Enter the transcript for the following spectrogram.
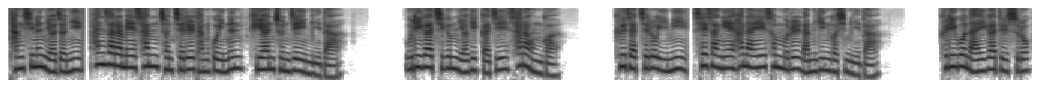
당신은 여전히 한 사람의 삶 전체를 담고 있는 귀한 존재입니다. 우리가 지금 여기까지 살아온 것. 그 자체로 이미 세상에 하나의 선물을 남긴 것입니다. 그리고 나이가 들수록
